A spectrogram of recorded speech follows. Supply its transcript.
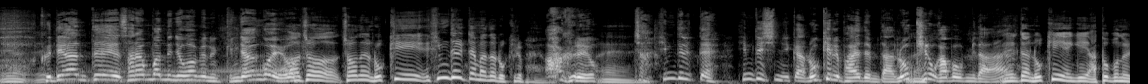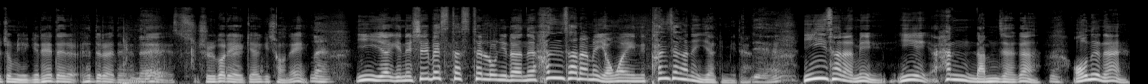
예, 그대한테 사랑받는 영화면 굉장한 거예요. 어, 저, 저는 로키, 힘들 때마다 로키를 봐요. 아, 그래요? 네. 자, 힘들 때, 힘드십니까? 로키를 봐야 됩니다. 로키로 가봅니다. 네, 일단 로키 얘기 앞부분을 좀 얘기를 해드, 해드려야 되는데, 네. 수- 줄거리 얘기하기 전에, 네. 이 이야기는 실베스타 스텔론이라는 한 사람의 영화인이 탄생하는 이야기입니다. 네. 이 사람이, 이 한 남자가 어느 날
